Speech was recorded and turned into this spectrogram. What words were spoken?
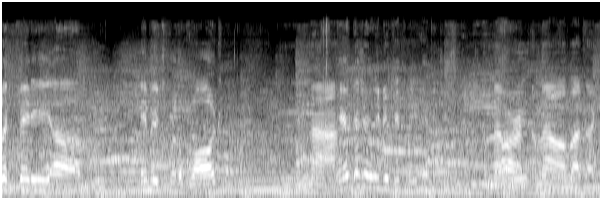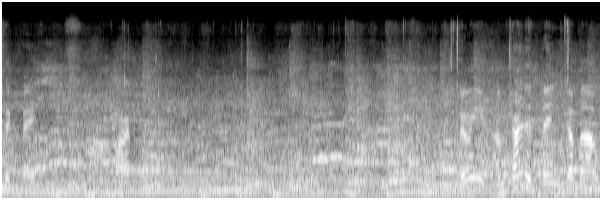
Clickbaity um, image for the vlog? Nah, Hair doesn't really do complete images. I'm not. worried- I'm not all about that clickbait. Alright. Really, I'm trying to think about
